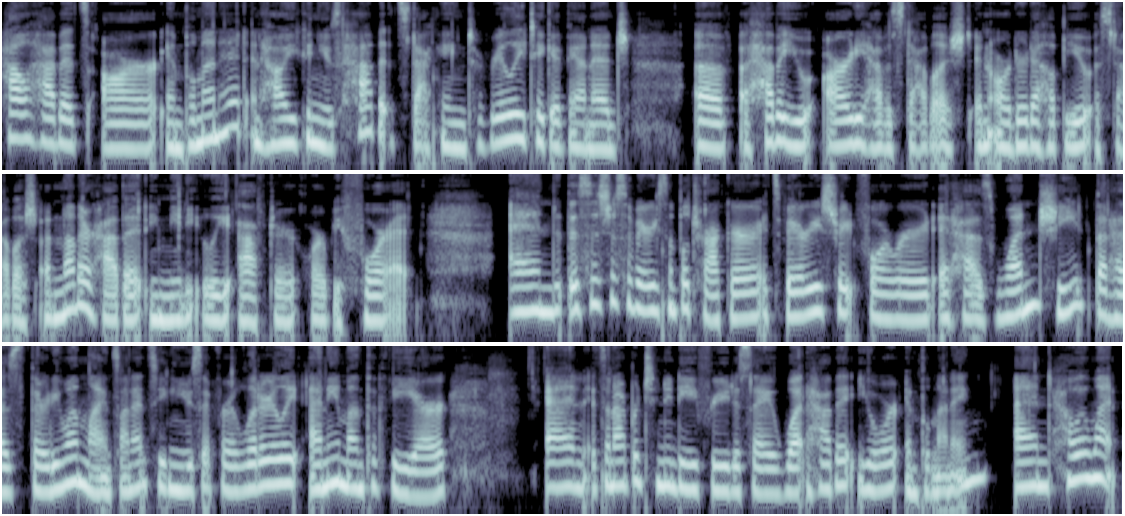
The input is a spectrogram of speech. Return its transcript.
how habits are implemented and how you can use habit stacking to really take advantage of a habit you already have established in order to help you establish another habit immediately after or before it. And this is just a very simple tracker. It's very straightforward. It has one sheet that has 31 lines on it, so you can use it for literally any month of the year. And it's an opportunity for you to say what habit you're implementing and how it went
